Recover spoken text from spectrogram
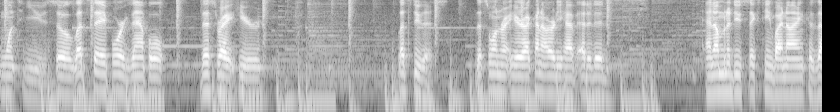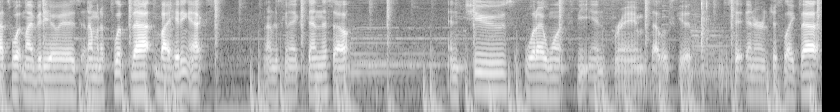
want to use. So let's say, for example, this right here. Let's do this. This one right here, I kind of already have edited and I'm gonna do 16 by 9 because that's what my video is and I'm gonna flip that by hitting X and I'm just gonna extend this out and choose what I want to be in frame. That looks good. Just hit enter just like that.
